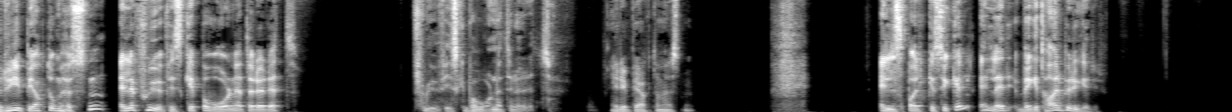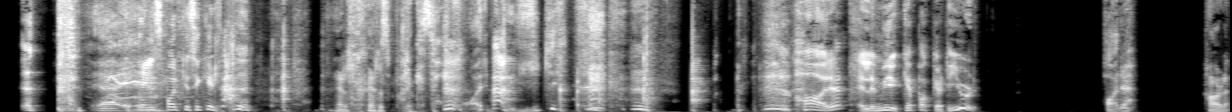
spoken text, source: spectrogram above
Rypejakt om høsten eller fluefiske på våren etter ørret? Fluefiske på våren etter ørret. Rypejakt om høsten? Elsparkesykkel eller vegetarburger? Elsparkesykkel! Elsparkesykkel. Eller, eller sparkesykkel? Har burger. Hare eller myke pakker til jul? Hare. Hare.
